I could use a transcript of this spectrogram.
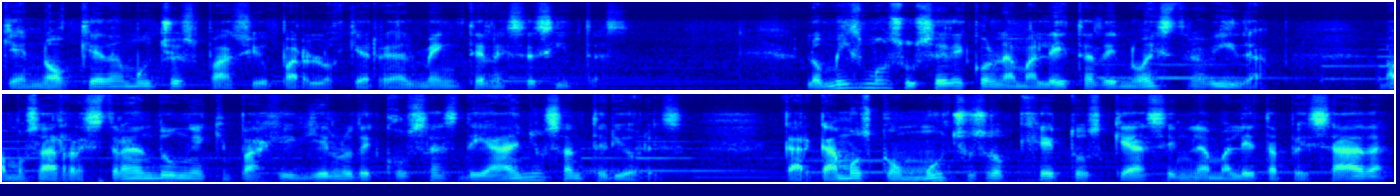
que no queda mucho espacio para lo que realmente necesitas. Lo mismo sucede con la maleta de nuestra vida. Vamos arrastrando un equipaje lleno de cosas de años anteriores, Cargamos con muchos objetos que hacen la maleta pesada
